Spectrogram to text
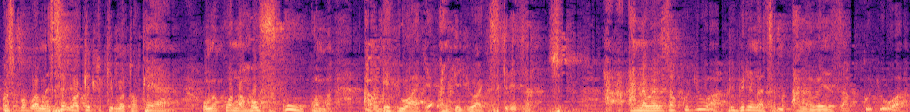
kwa sababu amesema kitu kimetokea umekuwa na hofu kuu kwamba angejuaje angejuaje. Sikiliza anaweza kujua. Biblia inasema anaweza kujua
